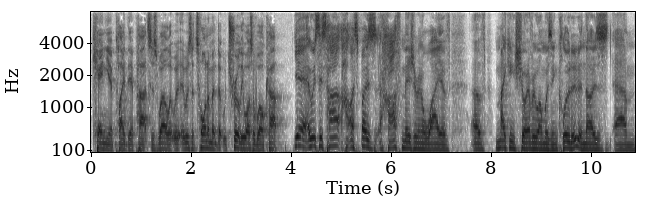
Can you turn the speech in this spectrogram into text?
Kenya played their parts as well. It was, it was a tournament that truly was a World Cup. Yeah, it was this, half, I suppose, half measure in a way of of making sure everyone was included and those um,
